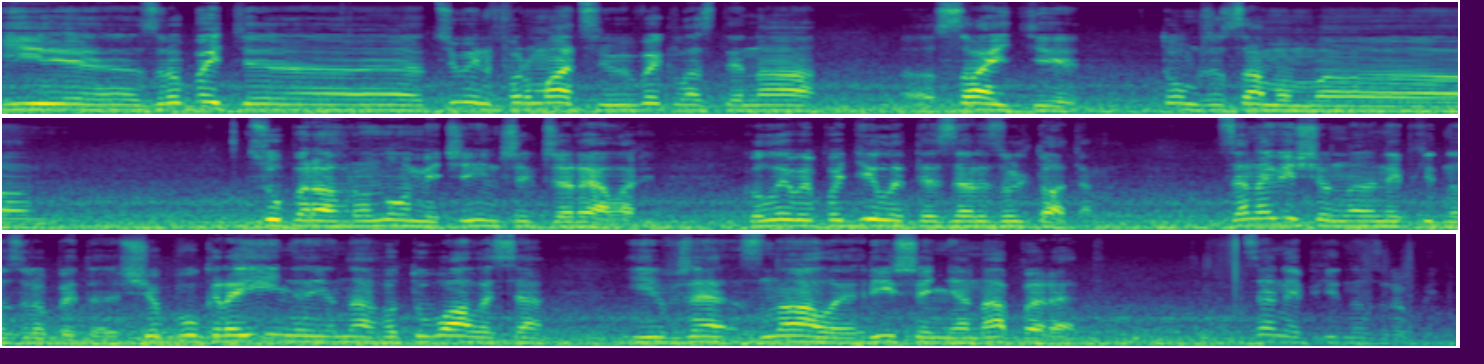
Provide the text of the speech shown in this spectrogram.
І е, зробити е, цю інформацію, викласти на сайті в тому же самому суперагрономі чи інших джерелах, коли ви поділитеся результатами. Це навіщо необхідно зробити? Щоб в Україні наготувалися і вже знали рішення наперед. Це необхідно зробити.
